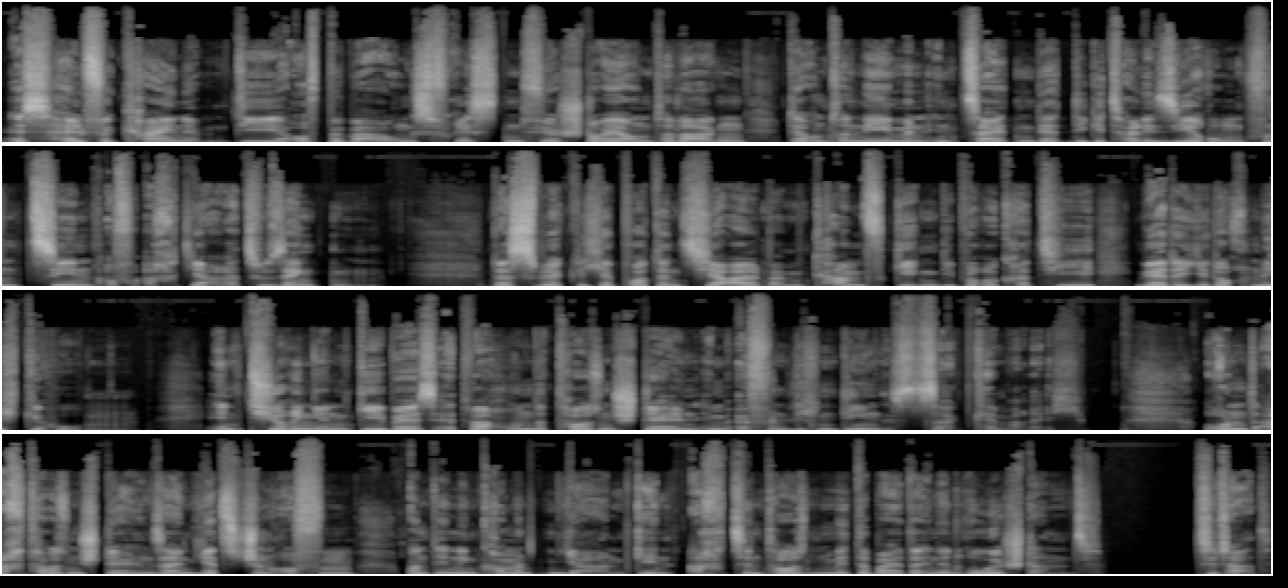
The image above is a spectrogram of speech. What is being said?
Es helfe keinem, die Aufbewahrungsfristen für Steuerunterlagen der Unternehmen in Zeiten der Digitalisierung von zehn auf acht Jahre zu senken. Das wirkliche Potenzial beim Kampf gegen die Bürokratie werde jedoch nicht gehoben. In Thüringen gäbe es etwa 100.000 Stellen im öffentlichen Dienst, sagt Kemmerich. Rund 8000 Stellen seien jetzt schon offen und in den kommenden Jahren gehen 18.000 Mitarbeiter in den Ruhestand. Zitat:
